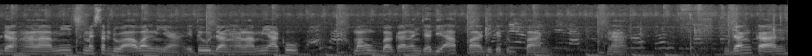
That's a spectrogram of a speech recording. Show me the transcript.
udah ngalami semester 2 awal nih ya itu udah ngalami aku mau bakalan jadi apa di ke depan nah sedangkan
